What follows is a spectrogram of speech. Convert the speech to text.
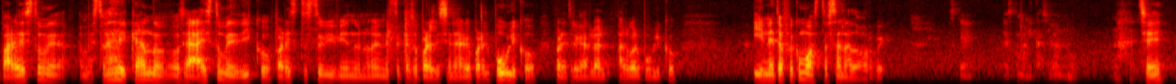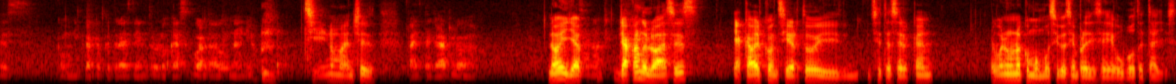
para esto me, me estoy dedicando, o sea, a esto me dedico, para esto estoy viviendo, ¿no? En este caso para el escenario, para el público, para entregarle al- algo al público. Y neta fue como hasta sanador, güey. Es que es comunicación, ¿no? Sí, Es comunicar lo que traes dentro, lo que has guardado un año, sí, no manches. para entregarlo No, y ya, ya cuando lo haces y acaba el concierto y se te acercan, bueno, uno como músico siempre dice, hubo detalles.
